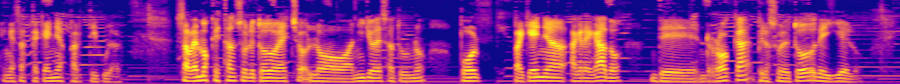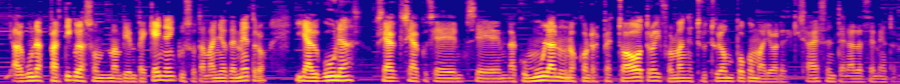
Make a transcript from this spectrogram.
en esas pequeñas partículas. Sabemos que están sobre todo hechos los anillos de Saturno por pequeños agregados de roca, pero sobre todo de hielo. Algunas partículas son más bien pequeñas, incluso tamaños de metros, y algunas se, se, acumulan unos con respecto a otros y forman estructuras un poco mayores, quizás de centenares de metros.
